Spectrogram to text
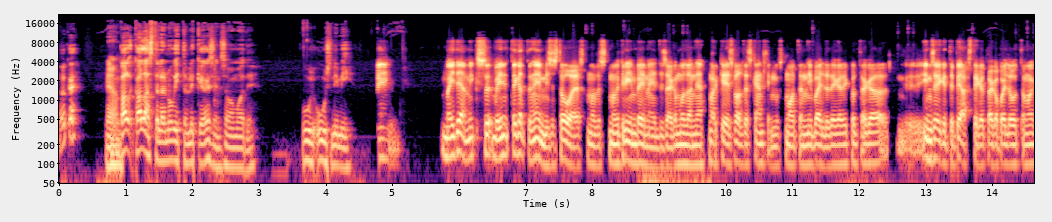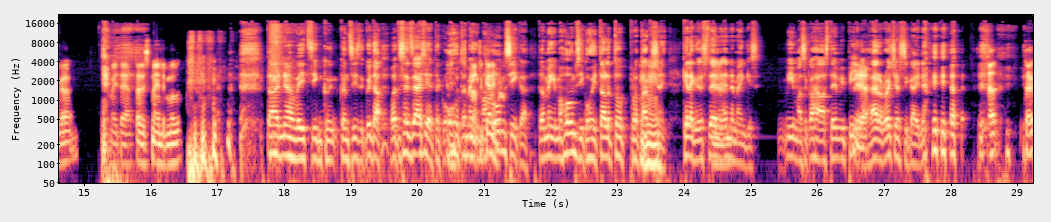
okei okay.. Kal-, Kallastel on huvitav lüke ka siin samamoodi. uus, uus nimi. ma ei tea, miks või tegelikult on eelmisest hooajast, mulle, sest mulle Green Bay meeldis, aga mul on jah, Marquez Valdes Scantling, ma ootan nii palju tegelikult, aga ilmselgelt ei peaks tegelikult väga palju ootama, aga ma ei tea, ta lihtsalt meeldib mulle. ta on jah veits inconsistent, kui ta, vaata see on see asi, et nagu oh, ta mängib. Mahomes'iga, ta mängib Mahomes'i kohid, talle toob production'it mm, -hmm. kellega ta just enne, enne mängis. Viimase kahe aasta MVP-ga yeah., Aaron Rodgersiga on ju. ta, ta,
